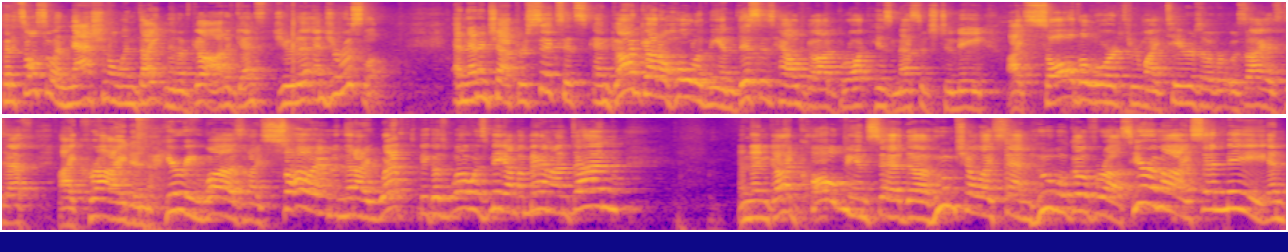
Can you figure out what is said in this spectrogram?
But it's also a national indictment of God against Judah and Jerusalem. And then in chapter 6, it's, and God got a hold of me, and this is how God brought his message to me. I saw the Lord through my tears over Uzziah's death. I cried, and here he was, and I saw him, and then I wept because woe is me, I'm a man undone. And then God called me and said, uh, Whom shall I send? Who will go for us? Here am I, send me. And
